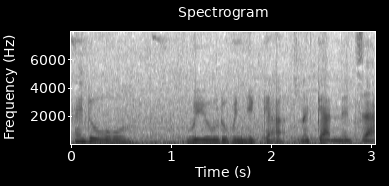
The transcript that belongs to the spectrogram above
ให้ดูวิวดูบรรยากาศแล้วกันนะจ๊ะ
